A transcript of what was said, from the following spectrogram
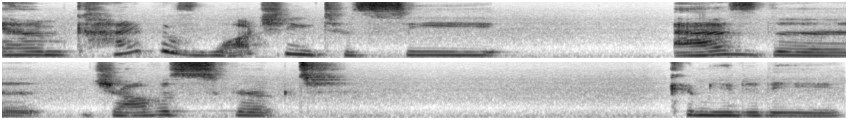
am kind of watching to see as the JavaScript community,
